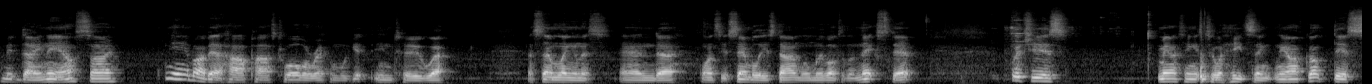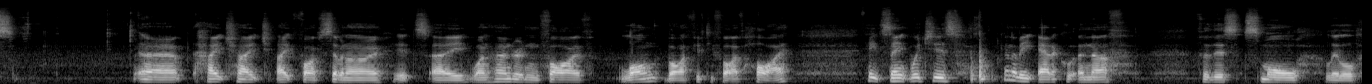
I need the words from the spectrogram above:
midday now, so yeah, by about half past 12 I reckon we'll get into uh, assembling this. And uh, once the assembly is done, we'll move on to the next step, which is mounting it to a heatsink. Now I've got this uh, HH8570, it's a 105 long by 55 high heatsink which is going to be adequate enough for this small little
